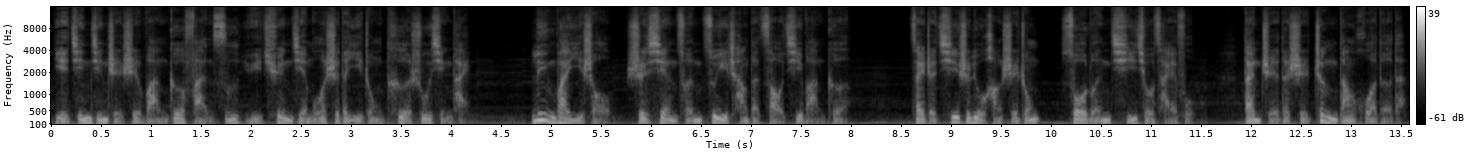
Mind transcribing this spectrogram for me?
也仅仅只是挽歌反思与劝诫模式的一种特殊形态。另外一首是现存最长的早期挽歌，在这七十六行诗中，梭伦祈求财富，但指的是正当获得的，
